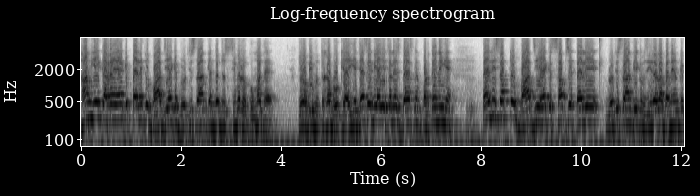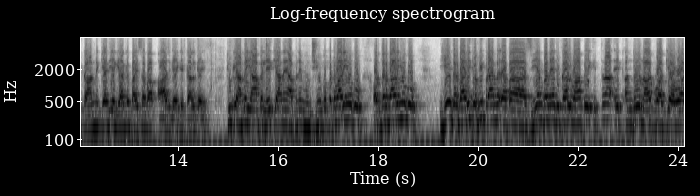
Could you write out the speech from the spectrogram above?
ہم یہ کر رہے ہیں کہ پہلی تو بات یہ ہے کہ بلوچستان کے اندر جو سول حکومت ہے، جو ابھی منتخب ہو کے آئی ہے، جیسے بھی آئیے چلے اس بحث میں ہم پڑھتے نہیں ہیں۔ پہلی سب تو بات یہ ہے کہ سب سے پہلے بلوچستان کے ایک وزیر اعلیٰ بنے، ان کے کان میں کہہ دیا گیا کہ بھائی صاحب، آپ آج گئے کہ کل گئے۔ کیونکہ ہمیں یہاں پہ لے کے آنا ہے اپنے منشیوں کو، پٹواریوں کو اور درباریوں کو۔ یہ درباری جو بھی پرائم سی ایم بنے جو کل وہاں پہ اتنا ایک اندوناک واقعہ ہوا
